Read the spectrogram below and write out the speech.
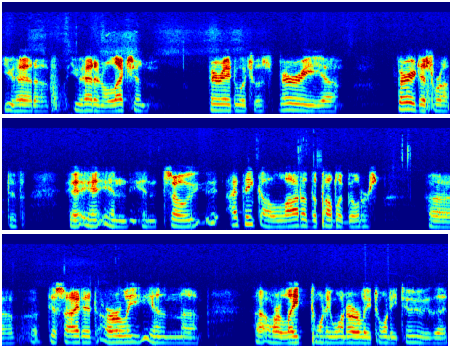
you had a you had an election period which was very uh, very disruptive, and, and and so I think a lot of the public builders uh, decided early in uh, or late 21, early 22 that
